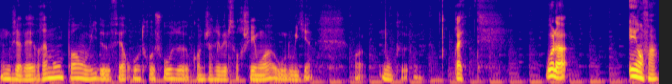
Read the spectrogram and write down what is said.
donc j'avais vraiment pas envie de faire autre chose quand j'arrivais le soir chez moi ou le week-end. Voilà. Donc bref, voilà. Et enfin,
